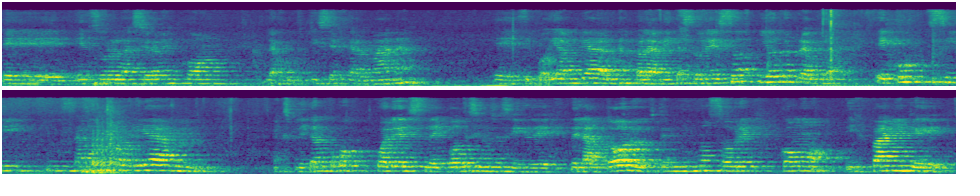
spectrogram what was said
eh, en sus relaciones con la justicia germana. Eh, si podía ampliar algunas palabritas sobre eso. Y otra pregunta, eh, ¿cómo- si mm, también podría mm, explicar un poco cuál es la hipótesis, no sé si de- del autor o de usted mismo, sobre cómo Hispania, que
